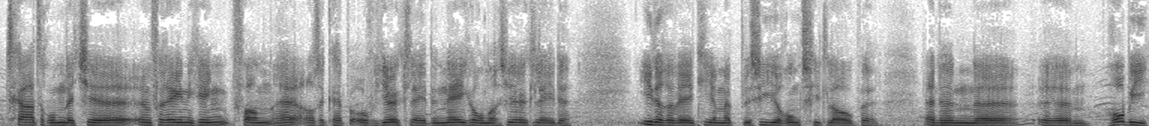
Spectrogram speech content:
Het gaat erom dat je een vereniging van, hè, als ik heb over jeugdleden, 900 jeugdleden... iedere week hier met plezier rond ziet lopen en hun uh, uh, hobby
